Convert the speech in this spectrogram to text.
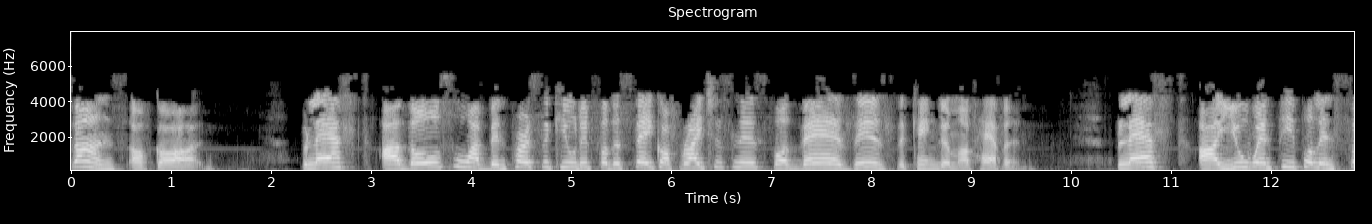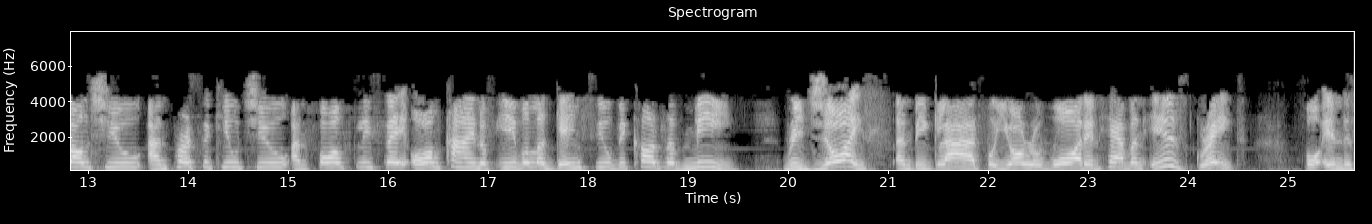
sons of God. Blessed are those who have been persecuted for the sake of righteousness, for theirs is the kingdom of heaven. Blessed are you when people insult you and persecute you and falsely say all kind of evil against you because of me. Rejoice and be glad, for your reward in heaven is great. For in the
